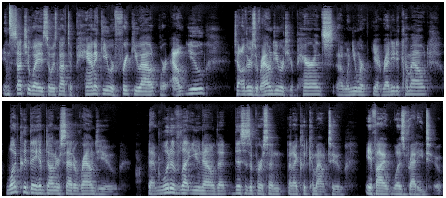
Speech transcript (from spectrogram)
in such a way so as not to panic you or freak you out or out you to others around you or to your parents uh, when you weren't yet ready to come out, what could they have done or said around you that would have let you know that this is a person that I could come out to if I was ready to?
